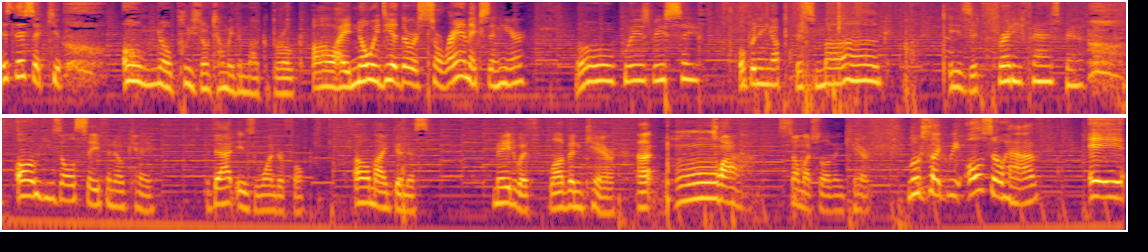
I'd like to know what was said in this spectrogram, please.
Is this a cute... Oh no, please don't tell me the mug broke. Oh, I had no idea there was ceramics in here. Oh, please be safe. Opening up this mug. Is it Freddy Fazbear? Oh, he's all safe and okay. That is wonderful. Oh my goodness. Made with love and care. Uh, so much love and care. Looks like we also have a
